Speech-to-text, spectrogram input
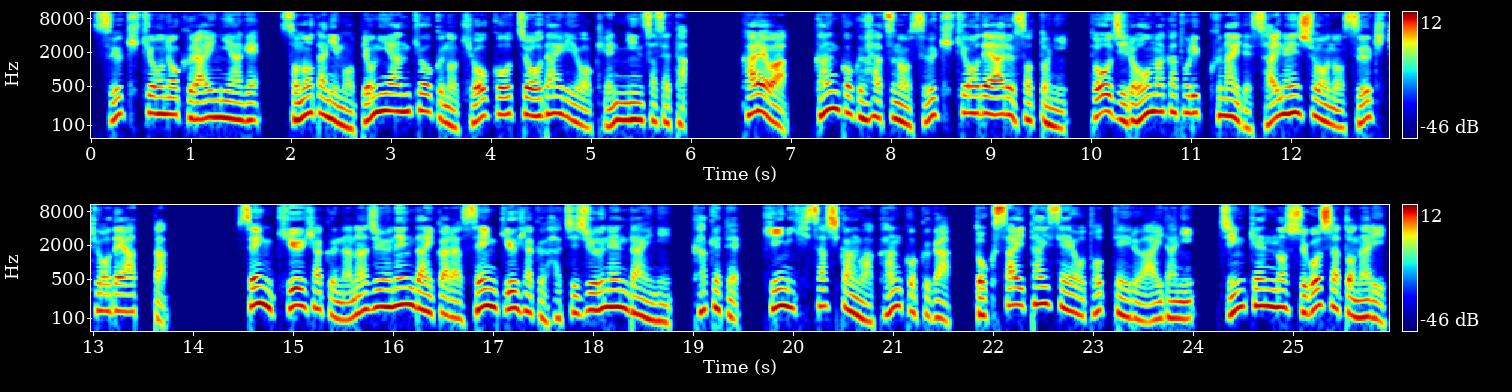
数奇教の位に上げ、その他にも平壌教区の教皇庁代理を兼任させた。彼は、韓国初の数奇教である外に、当時ローマカトリック内で最年少の数奇教であった。1970年代から1980年代にかけて、金久士官は韓国が独裁体制をとっている間に人権の守護者となり、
